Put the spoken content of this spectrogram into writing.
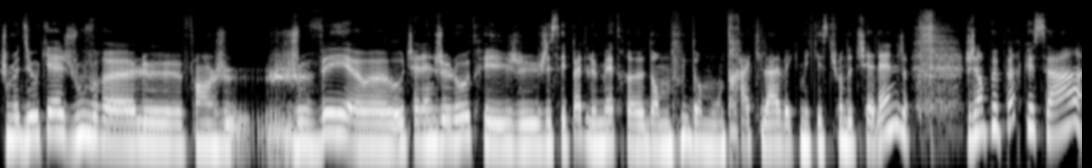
je me dis, OK, j'ouvre le. Enfin, je, je vais au challenge de l'autre et je n'essaie pas de le mettre dans, dans mon track, là, avec mes questions de challenge. J'ai un peu peur que ça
